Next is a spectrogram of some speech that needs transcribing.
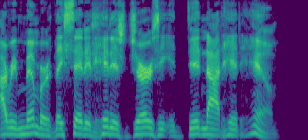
I remember they said it hit his jersey. It did not hit him.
